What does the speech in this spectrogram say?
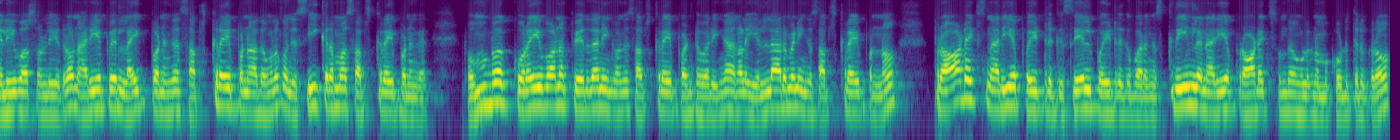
தெளிவாக சொல்லிடுறோம். நிறைய பேர் லைக் பண்ணுங்கள் சப்ஸ்கிரைப் பண்ணாதவங்களும் கொஞ்சம் சீக்கிரமாக சப்ஸ்கிரைப் பண்ணுங்கள் ரொம்ப குறைவான பேர் தான் நீங்கள் வந்து சப்ஸ்கிரைப் பண்ணிட்டு வரீங்க. அதனால் எல்லாருமே நீங்கள் சப்ஸ்கிரைப் பண்ணோம் ப்ராடக்ட்ஸ் நிறைய போயிட்டுருக்கு சேல் போயிட்டுருக்கு பாருங்கள் ஸ்க்ரீனில் நிறைய ப்ராடக்ட்ஸ் வந்து உங்களுக்கு நம்ம கொடுத்துருக்குறோம்.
